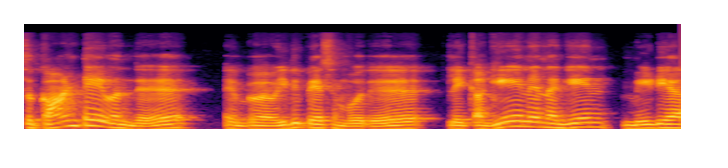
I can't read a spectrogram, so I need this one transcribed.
so Conte வந்து இப்போ இது பேசும்போது like again and again media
